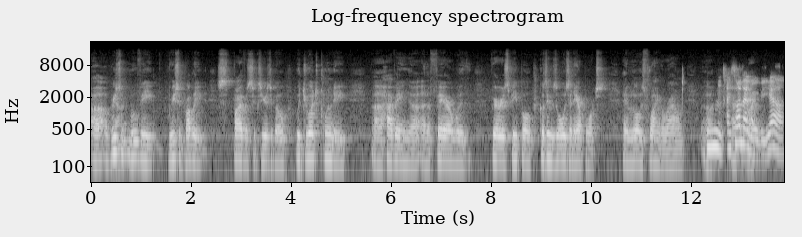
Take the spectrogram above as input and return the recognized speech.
uh, a recent movie, recent probably five or six years ago, with George Clooney uh, having uh, an affair with various people because he was always in airports and he was always flying around. Uh, Mm, I saw that uh, movie. Yeah.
